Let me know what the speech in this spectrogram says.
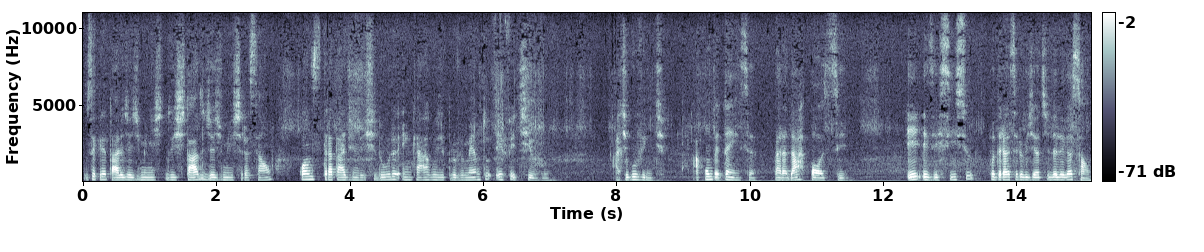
o secretário do Estado de Administração quando se tratar de investidura em cargos de provimento efetivo. Artigo 20. A competência para dar posse e exercício poderá ser objeto de delegação.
